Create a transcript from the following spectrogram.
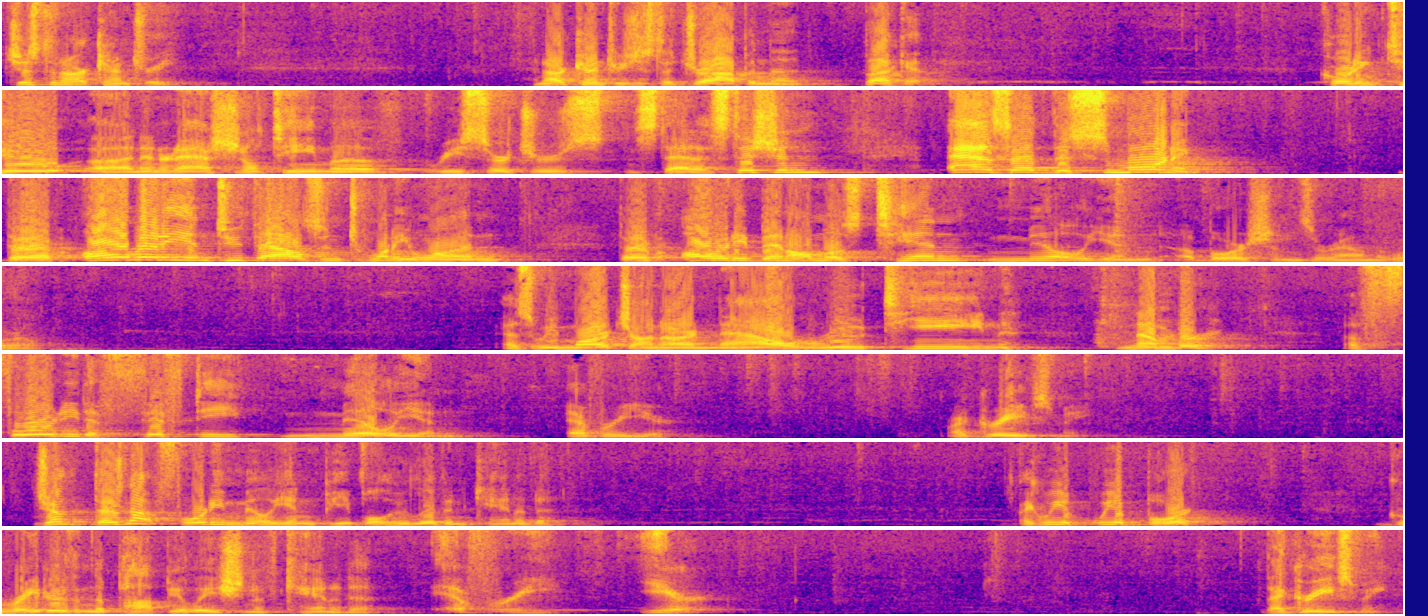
Just in our country. And our country is just a drop in the bucket. According to uh, an international team of researchers and statisticians, as of this morning, there have already in 2021, there have already been almost 10 million abortions around the world. As we march on our now routine number of 40 to 50 million every year. It grieves me. There's not 40 million people who live in Canada. Like we, we abort greater than the population of Canada every year. That grieves me.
